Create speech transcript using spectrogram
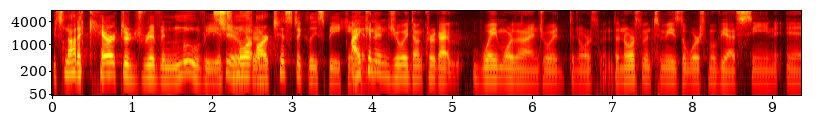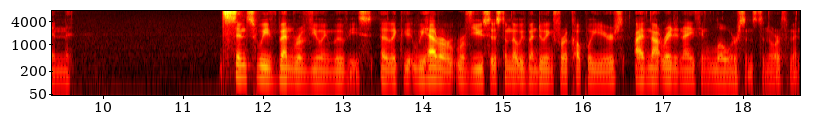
It's not a character-driven movie. It's sure, more sure. artistically speaking. I can enjoy Dunkirk I, way more than I enjoyed The Northman. The Northman to me is the worst movie I've seen in since we've been reviewing movies. Uh, like we have a review system that we've been doing for a couple years. I've not rated anything lower since The Northman.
